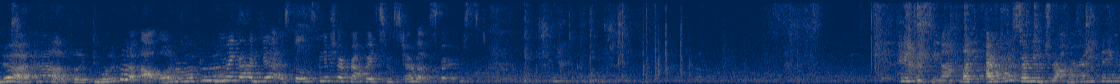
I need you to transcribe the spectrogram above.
Yeah, it has. Like, do you want to go to Outwater after that? Oh my god, yes, but let's finish our frappes from Starbucks first. Hey Christina, like I don't want to start any drama or anything,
